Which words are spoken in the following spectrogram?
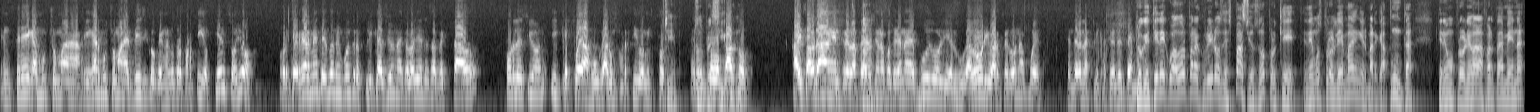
entrega, mucho más, a arriesgar mucho más el físico que en el otro partido, pienso yo, porque realmente yo no encuentro explicación a que lo hayan desafectado por lesión y que pueda jugar un partido amistoso. Pero en todo caso, ahí sabrán entre la Federación Ecuatoriana de Fútbol y el jugador y Barcelona, pues tendrán la explicación del tema. Lo que tiene Ecuador para cubrir los espacios, ¿no? Porque tenemos problema en el marcapunta, tenemos problema en la falta de Mena,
